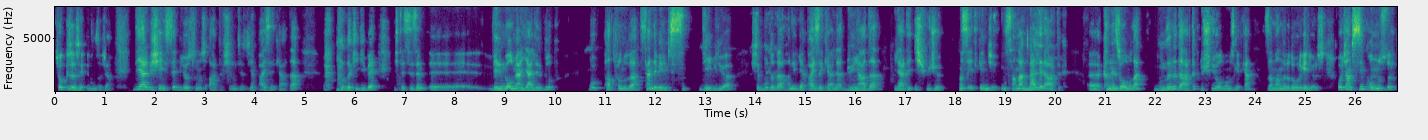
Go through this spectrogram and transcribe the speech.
Çok güzel özetlediniz hocam. Diğer bir şey ise biliyorsunuz artificial intelligence, yapay zekada buradaki gibi işte sizin e, verimli olmayan yerleri bulup bu patronu da sen de verimsizsin diyebiliyor. İşte burada da hani yapay zeka ile dünyada ileride iş gücü nasıl etkilenecek, insanlar nerelere artık e, kanalize olmalar bunları da artık düşünüyor olmamız gereken zamanlara doğru geliyoruz. Hocam sizin konunuzdur.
